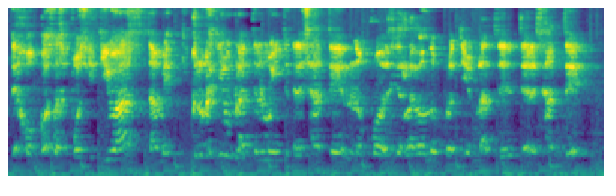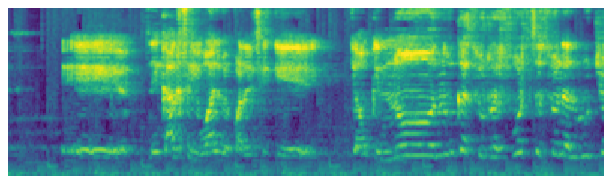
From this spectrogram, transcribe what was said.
dejó cosas positivas. También creo que tiene un plantel muy interesante, no puedo decir redondo, pero tiene un plantel interesante. Eh, Necaxa igual me parece que, que aunque no nunca sus refuerzos suenan mucho,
